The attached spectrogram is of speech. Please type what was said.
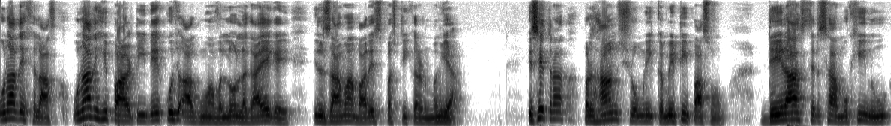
ਉਹਨਾਂ ਦੇ ਖਿਲਾਫ ਉਹਨਾਂ ਦੀ ਹੀ ਪਾਰਟੀ ਦੇ ਕੁਝ ਆਗੂਆਂ ਵੱਲੋਂ ਲਗਾਏ ਗਏ ਇਲਜ਼ਾਮਾਂ ਬਾਰੇ ਸਪਸ਼ਟੀਕਰਨ ਮੰਗਿਆ। ਇਸੇ ਤਰ੍ਹਾਂ ਪ੍ਰਧਾਨ ਸ਼੍ਰੋਮਣੀ ਕਮੇਟੀ ਪਾਸੋਂ ਡੇਰਾ ਸਿਰਸਾ ਮੁਖੀ ਨੂੰ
